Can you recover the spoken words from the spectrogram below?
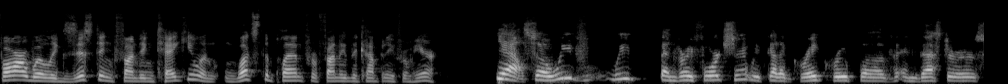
far will existing funding take you and what's the plan for funding the company from here? Yeah, so we've we've been very fortunate. We've got a great group of investors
